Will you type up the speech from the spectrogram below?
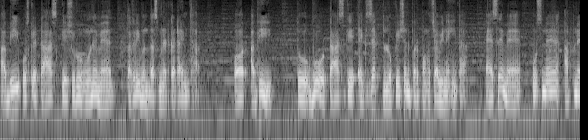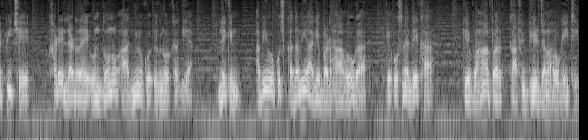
अभी उसके टास्क के शुरू होने में तकरीबन दस मिनट का टाइम था। और अभी तो वो टास्क के एग्जैक्ट लोकेशन पर पहुँचा भी नहीं था। ऐसे में उसने अपने पीछे खड़े लड़ रहे उन दोनों आदमियों को इग्नोर कर दिया। लेकिन अभी वो कुछ कदम ही आगे बढ़ रहा होगा कि उसने देखा कि वहाँ पर काफ़ी भीड़ जमा हो गई थी।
